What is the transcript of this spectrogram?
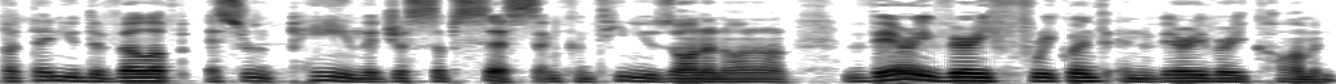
but then you develop a certain pain that just subsists and continues on and on and on. Very, very frequent and very, very common.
